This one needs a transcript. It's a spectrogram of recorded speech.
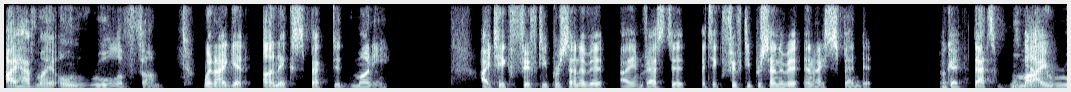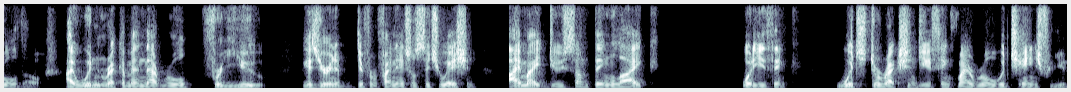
I have my own rule of thumb. When I get unexpected money, I take 50% of it, I invest it, I take 50% of it, and I spend it. Okay. That's my rule, though. I wouldn't recommend that rule for you because you're in a different financial situation. I might do something like, what do you think? Which direction do you think my rule would change for you?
